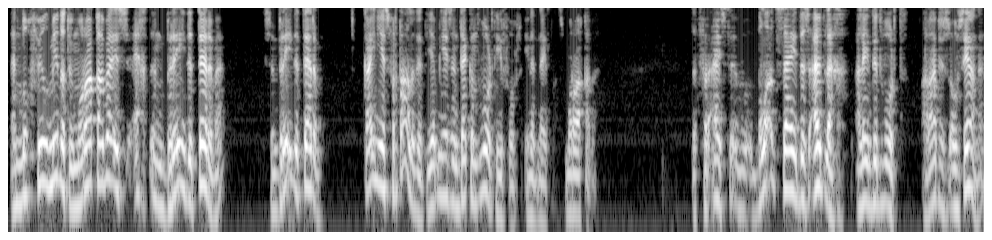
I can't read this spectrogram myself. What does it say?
En nog veel meer natuurlijk. Muraqaba is echt een brede term. Hè? Is een brede term. Kan je niet eens vertalen dit. Je hebt niet eens een dekkend woord hiervoor in het Nederlands. Muraqaba. Dat vereist bladzijde dus uitleg. Alleen dit woord. Arabisch is oceaan. Hè?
